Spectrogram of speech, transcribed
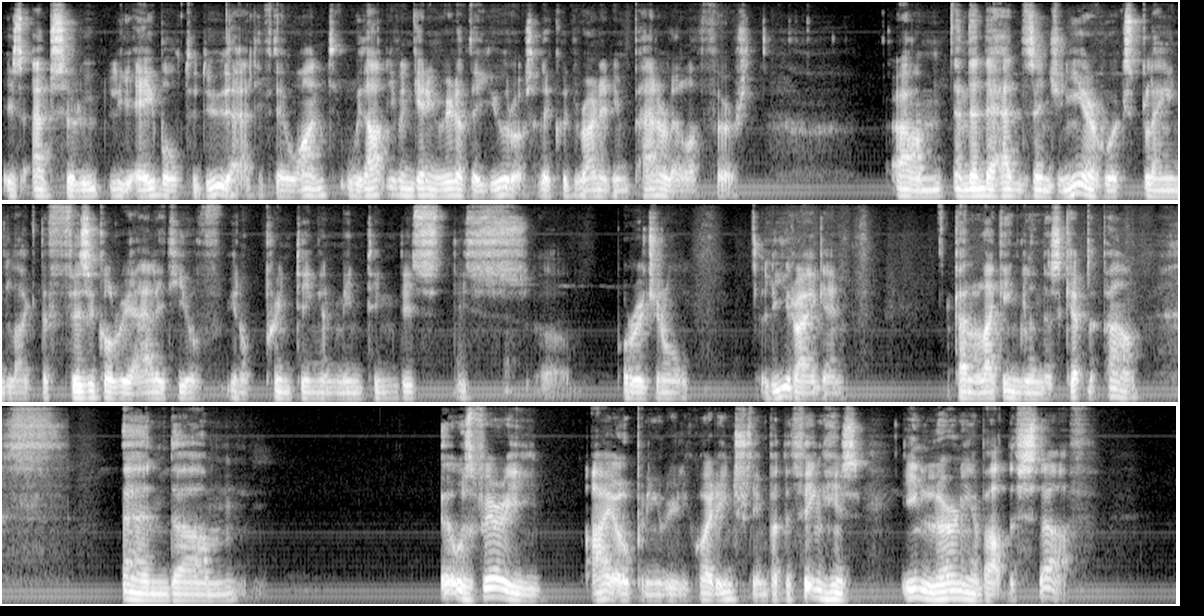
is absolutely able to do that if they want without even getting rid of the euro so they could run it in parallel at first um, and then they had this engineer who explained like the physical reality of you know printing and minting this this uh, original lira again. Kind of like england has kept the pound. And um, it was very eye-opening really quite interesting. But the thing is in learning about the stuff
